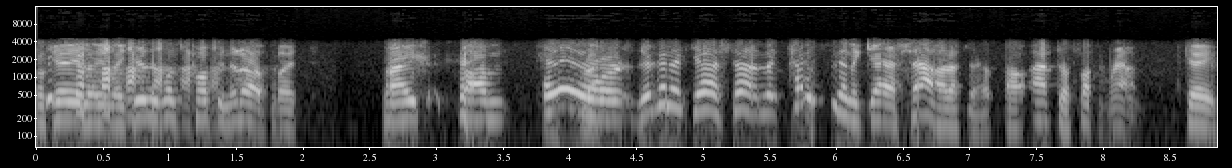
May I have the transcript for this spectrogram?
Okay, like, like you're the ones pumping it up, but right. Um, or they're going to gas out. Like Tyson's going to gas out after uh, after a fucking round. Okay,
